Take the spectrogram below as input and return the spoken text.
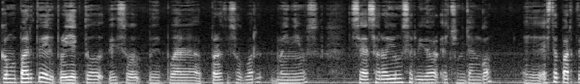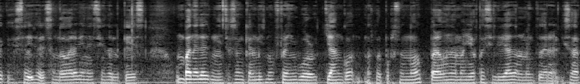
Como parte del proyecto de, para pruebas de software se desarrolló un servidor hecho en Django. Eh, esta parte que se está visualizando ahora viene siendo lo que es un panel de administración que el mismo framework Django nos proporcionó para una mayor facilidad al momento de realizar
